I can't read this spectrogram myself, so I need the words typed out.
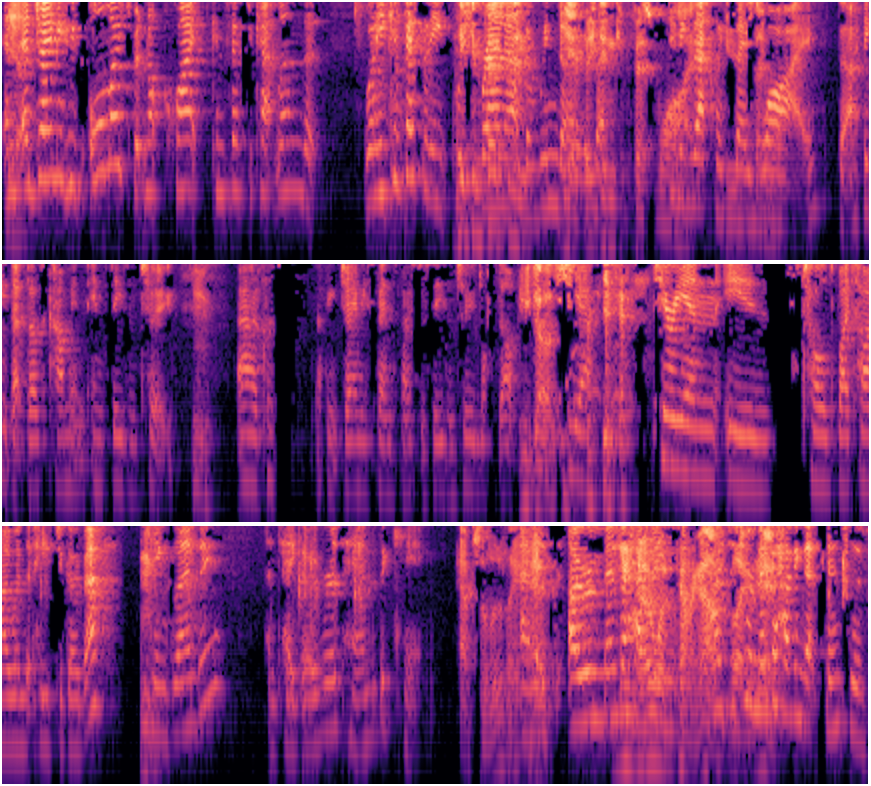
and Yeah. and Jaime, who's almost but not quite confessed to Catelyn that. Well, he confessed that he He pushed Bran out he- the window, Yeah, but he but didn't confess why. He didn't exactly He say, didn't why, but I think that does come in, in season two. Hmm. Because I think Jaime spends most of season two locked up. He does. Yeah. yes. Tyrion is told by Tywin that he's to go back to Hmm. King's Landing and take over as Hand of the King. Absolutely. And And it's I remember having what's coming up, I just like, remember yeah. having that sense of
